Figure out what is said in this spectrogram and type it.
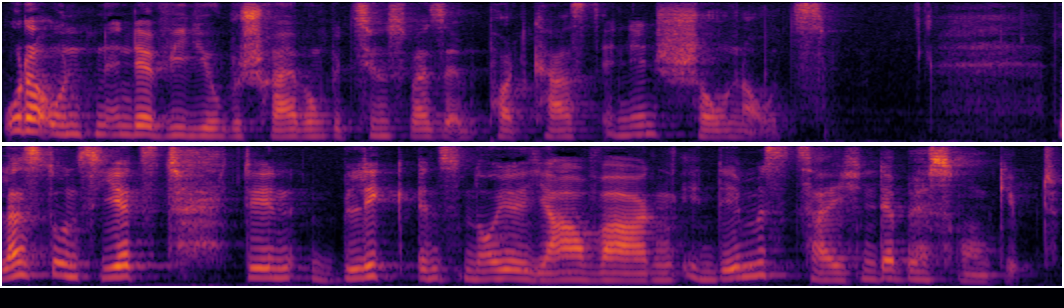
oder unten in der Videobeschreibung bzw. im Podcast in den Show Notes. Lasst uns jetzt den Blick ins neue Jahr wagen, in dem es Zeichen der Besserung gibt.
